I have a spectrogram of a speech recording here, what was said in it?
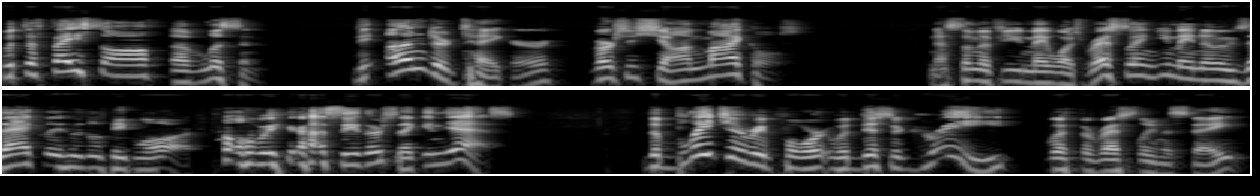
with the face-off of listen, The Undertaker versus Shawn Michaels. Now, some of you may watch wrestling. You may know exactly who those people are. Over here, I see they're saying yes. The Bleacher Report would disagree with the Wrestling Estate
